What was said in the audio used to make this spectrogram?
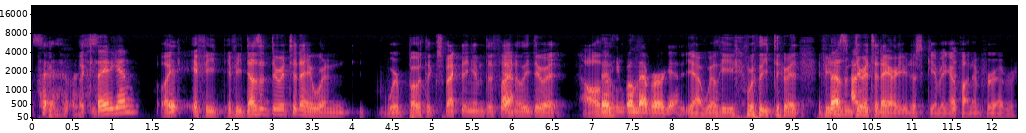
Say, Like- say it again. Like if he if he doesn't do it today, when we're both expecting him to finally do it, all Then the he will never again. yeah, will he will he do it? If he That- doesn't do I- it today, are you just giving up on him forever?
